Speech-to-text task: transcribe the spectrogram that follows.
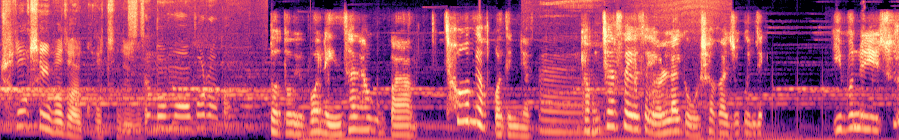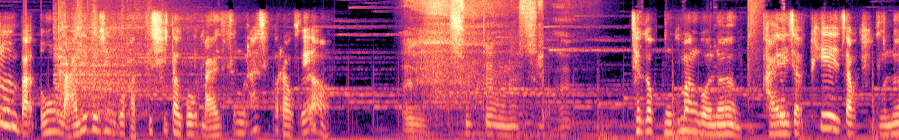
초등학생이 봐도 알 것 같은데 이거. 진짜 너무 억울하다. 저도 이번에 인사사고가 처음이었거든요. 음. 경찰서에서 연락이 오셔가지고 이제 이분이 술을 마- 너무 많이 드신 것 같으시다고 말씀을 하시더라고요. 에휴, 술 때문에 진짜. 제가 궁금한 거는 가해자 피해자 구분은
